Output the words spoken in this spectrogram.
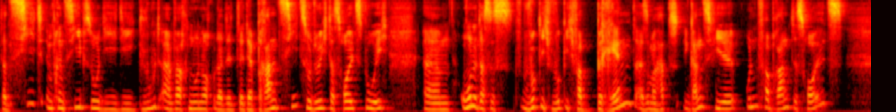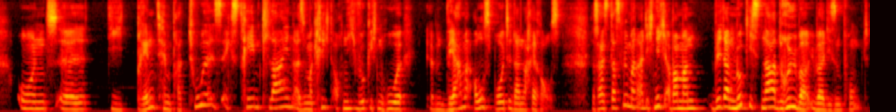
Dann zieht im Prinzip so die, die Glut einfach nur noch oder der, der Brand zieht so durch das Holz durch ähm, ohne dass es wirklich, wirklich verbrennt. Also man hat ganz viel unverbranntes Holz und äh, die Brenntemperatur ist extrem klein. Also man kriegt auch nicht wirklich eine hohe ähm, Wärmeausbeute dann nachher raus. Das heißt, das will man eigentlich nicht, aber man will dann möglichst nah drüber über diesen Punkt.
